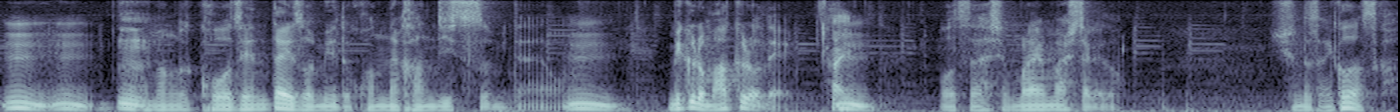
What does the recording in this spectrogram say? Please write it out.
うんうん。うん。漫画こう全体像を見るとこんな感じっすみたいなのを、うん。ミクロマクロでお伝えしてもらいましたけど俊太さんいかがですか？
